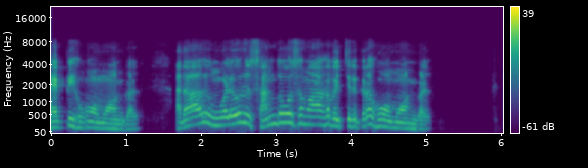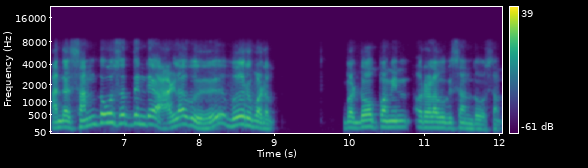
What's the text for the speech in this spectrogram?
ஹாப்பி ஹோமோன்கள் அதாவது உங்களை ஒரு சந்தோஷமாக வச்சிருக்கிற ஹோமோன்கள் அந்த சந்தோஷத்தின் அளவு வேறுபடும். இப்போ டோப்பமின் ஓரளவுக்கு சந்தோஷம்.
